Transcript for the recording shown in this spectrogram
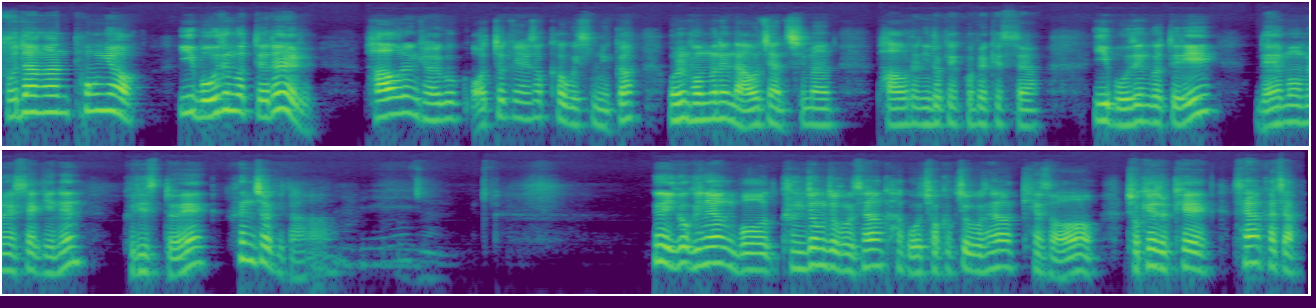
부당한 폭력, 이 모든 것들을 바울은 결국 어떻게 해석하고 있습니까? 오늘 본문에 나오지 않지만 바울은 이렇게 고백했어요. 이 모든 것들이 내 몸에 새기는 그리스도의 흔적이다. 이거 그냥 뭐 긍정적으로 생각하고 적극적으로 생각해서 좋게 좋게 생각하자.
